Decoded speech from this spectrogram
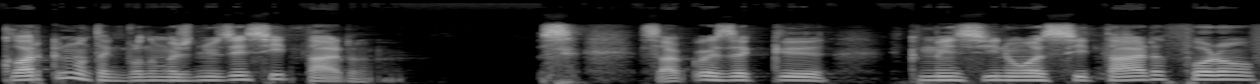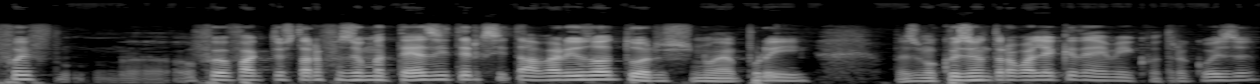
Claro que não tenho problemas nenhum em citar. Se há coisa que, que me ensinou a citar foram, foi, foi o facto de eu estar a fazer uma tese e ter que citar vários autores, não é por aí. Mas uma coisa é um trabalho académico, outra coisa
